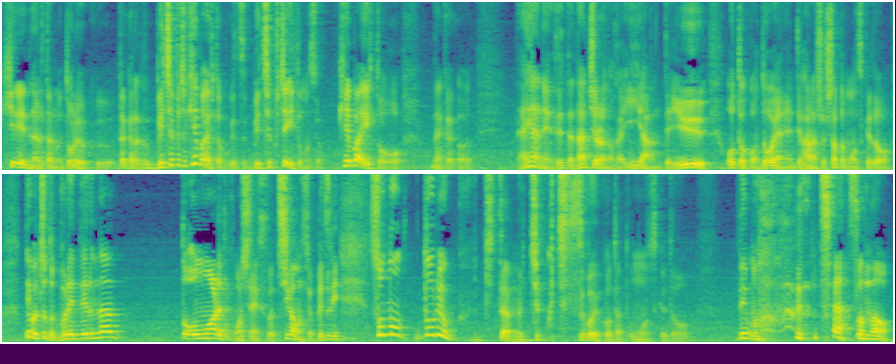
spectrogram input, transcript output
綺麗になるための努力。だからめちゃくちゃケバい人も別にめちゃくちゃいいと思うんですよ。ケバい人をなんかこうなんやねん絶対ナチュラルの方がいいやんっていう男はどうやねんって話をしたと思うんですけどでもちょっとブレてるなと思われたかもしれないですけど違うんですよ。別にその努力自体はめちゃくちゃすごいことだと思うんですけどでも じゃあその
